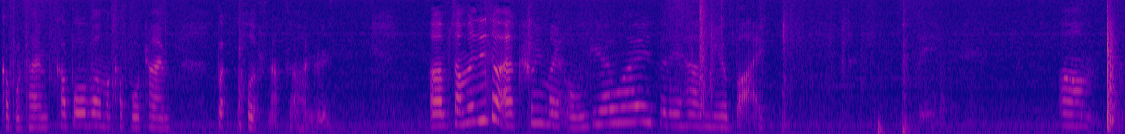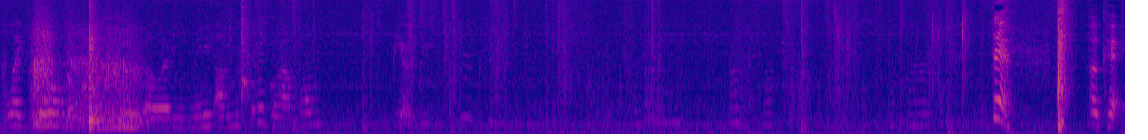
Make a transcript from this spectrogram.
couple times, couple of them a couple of times, but close enough to 100. Um, some of these are actually my own DIYs that I have nearby. Um, like those already made. I'm just gonna grab them. BRB. There. Okay,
